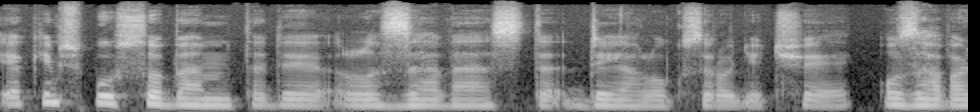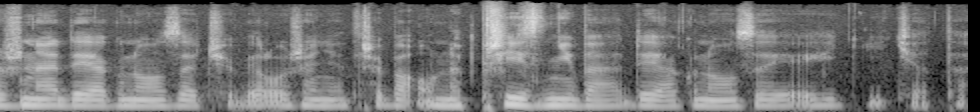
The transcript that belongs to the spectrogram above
Jakým způsobem tedy lze vést dialog s rodiči o závažné diagnóze či vyloženě třeba o nepříznivé diagnóze jejich dítěte?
